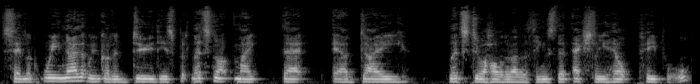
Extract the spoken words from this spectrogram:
said, look, we know that we've got to do this, but let's not make that our day. Let's do a whole lot of other things that actually help people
